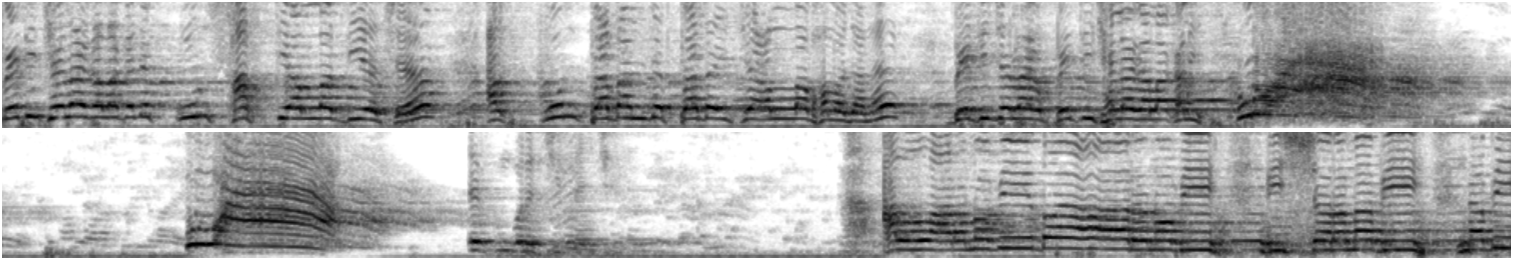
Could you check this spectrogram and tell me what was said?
পেটি ছেলেগুলাকে যে কোন শাস্তি আল্লাহ দিয়েছে আর কোন প্যাদান যে প্যাদাইছে, আল্লাহ ভালো জানে। বেটি ছেলে বেটি ছেলেগুলা খালি! এরকম করে চিল্লাইছে। আল্লাহর নবী, দয়ার নবী, বিশ্বর নবী নবী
